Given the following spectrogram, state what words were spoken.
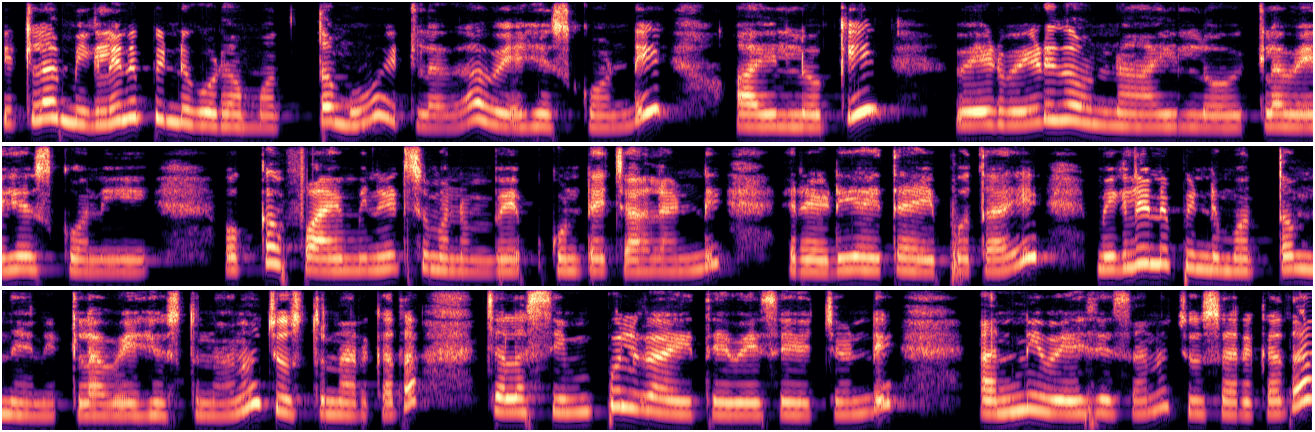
ఇట్లా మిగిలిన పిండి కూడా మొత్తము ఇట్లాగా వేసేసుకోండి. ఆయిల్లోకి వేడివేడిగా ఉన్న ఆయిల్లో ఇట్లా వేసేసుకొని ఒక్క ఫైవ్ మినిట్స్ మనం వేపుకుంటే చాలండి. రెడీ అయితే అయిపోతాయి. మిగిలిన పిండి మొత్తం నేను ఇట్లా వేసేస్తున్నాను. చూస్తున్నారు కదా? చాలా సింపుల్గా అయితే వేసేయచ్చండి. అన్నీ వేసేసాను. చూసారు కదా?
